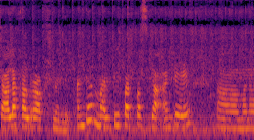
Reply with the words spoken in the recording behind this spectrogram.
చాలా కలర్ ఆప్షన్ ఉంది. అంటే మల్టీపర్పస్గా అంటే మనం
